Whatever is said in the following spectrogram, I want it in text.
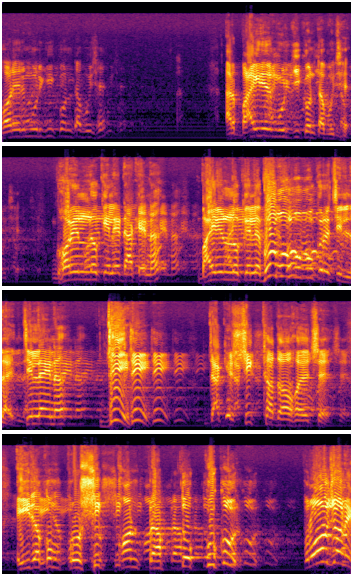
ঘরের মুরগি কোনটা বুঝে? আর বাইরের মুরগি কোনটা বুঝে? ঘরের লোক এলে ডাকে না বাইরের লোক এলে বু বু বু বু করে চিল্লায়। চিল্লায় না? জি। যাকে শিক্ষা দেওয়া হয়েছে এই রকম প্রশিক্ষণ প্রাপ্ত কুকুর প্রয়োজনে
